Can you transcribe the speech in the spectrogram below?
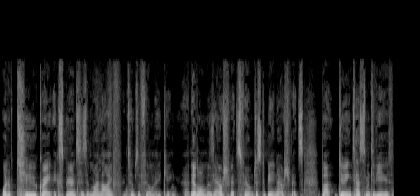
one of two great experiences in my life in terms of filmmaking. Uh, the other one was the Auschwitz film, just to be in Auschwitz, but doing Testament of Youth.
